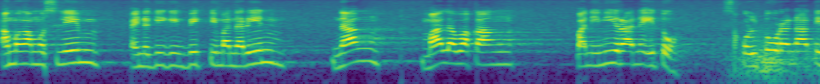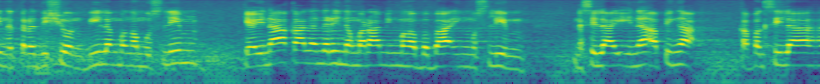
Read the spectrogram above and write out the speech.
ang mga Muslim ay nagiging biktima na rin ng malawakang paninira na ito sa kultura natin at tradisyon bilang mga Muslim, kaya inaakala na rin ng maraming mga babaeng Muslim na sila ay inaapi nga kapag sila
